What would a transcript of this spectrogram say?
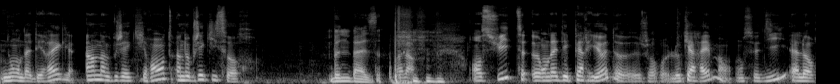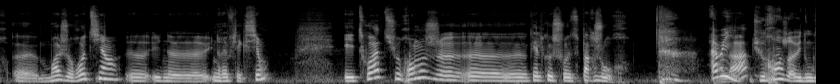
nous, on a des règles un objet qui rentre, un objet qui sort. Bonne base. Voilà. Ensuite, euh, on a des périodes, euh, genre le carême, on se dit, alors moi je retiens une, une, réflexion, et toi tu ranges quelque chose par jour. Ah oui, tu ranges. Ah donc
